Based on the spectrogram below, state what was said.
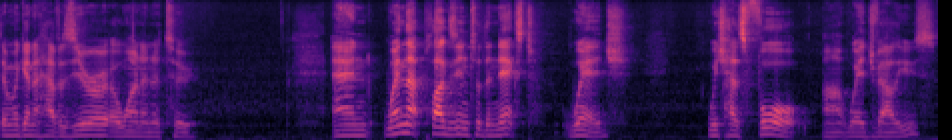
then we're gonna have a zero, a one, and a two. And when that plugs into the next wedge, which has four uh, wedge values,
